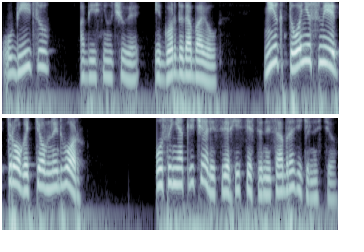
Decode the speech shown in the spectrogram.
«Убийцу», — объяснил Чуя и гордо добавил. «Никто не смеет трогать темный двор!» Осы не отличались сверхъестественной сообразительностью.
